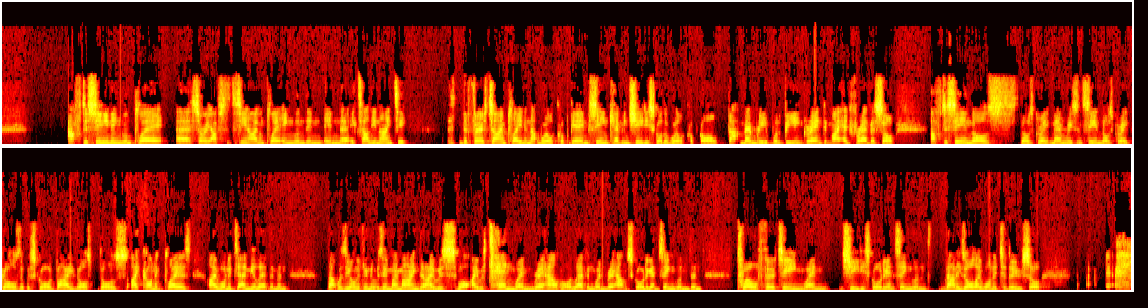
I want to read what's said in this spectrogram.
after seeing England play, uh, sorry, after seeing Ireland play England in, in uh, Italia 90, the first time playing in that World Cup game, seeing Kevin Sheedy score the World Cup goal, that memory will be ingrained in my head forever. So after seeing those those great memories and seeing those great goals that were scored by those those iconic players, I wanted to emulate them, and that was the only thing that was in my mind. And I was what I was ten when Ray Houghton, or eleven when Ray Houghton scored against England, and 12, 13 when Sheedy scored against England. That is all I wanted to do. So,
